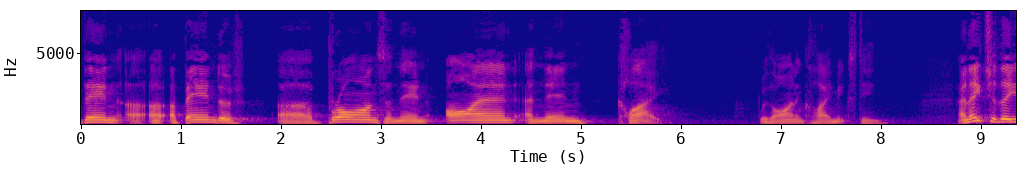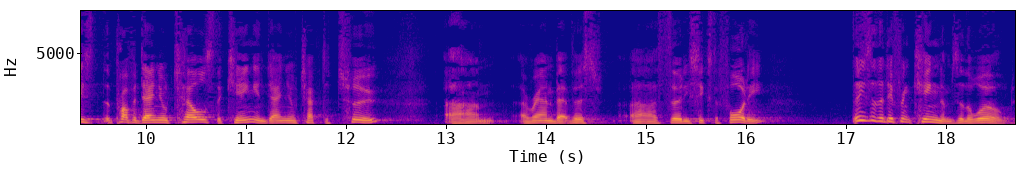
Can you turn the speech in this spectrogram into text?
then a, a band of uh, bronze, and then iron, and then clay with iron and clay mixed in. And each of these, the prophet Daniel tells the king in Daniel chapter 2, um, around about verse uh, 36 to 40, these are the different kingdoms of the world.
